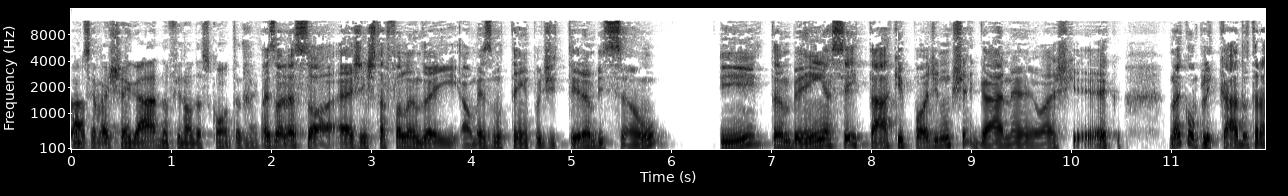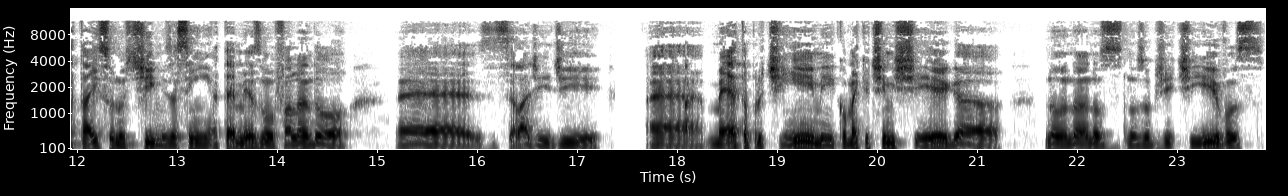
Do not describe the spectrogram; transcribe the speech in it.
onde você vai chegar no final das contas, né? Mas olha só, é, a gente está falando aí ao mesmo tempo de ter ambição e também aceitar que pode não chegar, né? Eu acho que é, não é complicado tratar isso nos times, assim, até mesmo falando, é, sei lá, de, de é, meta para o time, como é que o time chega no, no, nos, nos, objetivos.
